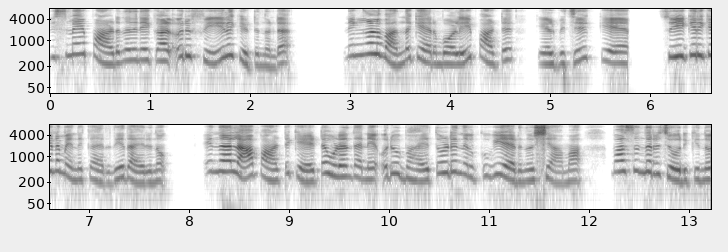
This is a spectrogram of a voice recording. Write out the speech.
വിസ്മയ പാടുന്നതിനേക്കാൾ ഒരു ഫീൽ കിട്ടുന്നുണ്ട്. നിങ്ങൾ വന്നു കയറുമ്പോൾ ഈ പാട്ട് കേൾപ്പിച്ച് സ്വീകരിക്കണമെന്ന് കരുതിയതായിരുന്നു. എന്നാൽ ആ പാട്ട് കേട്ട ഉടൻ തന്നെ ഒരു ഭയത്തോടെ നിൽക്കുകയായിരുന്നു ശ്യാമ. വസുന്ധര ചോദിക്കുന്നു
